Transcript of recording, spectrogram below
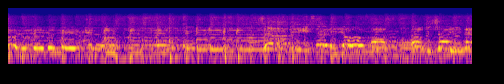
I'll show you now.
